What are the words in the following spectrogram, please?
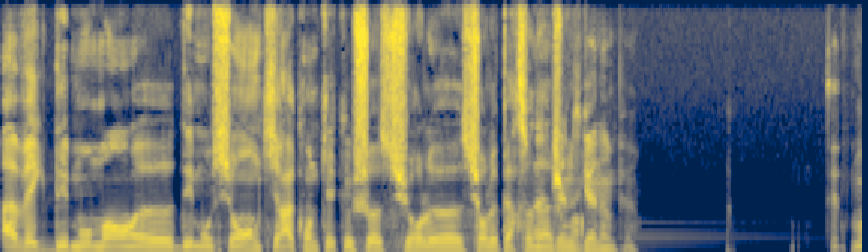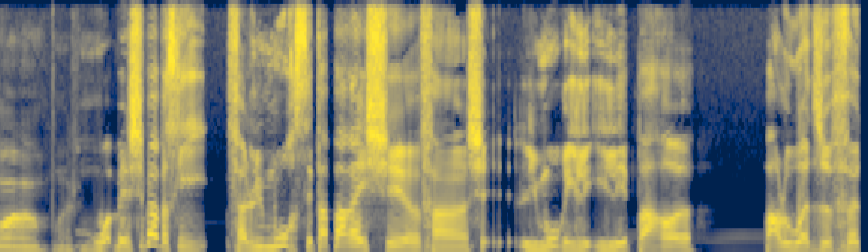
avec des moments euh, d'émotion qui racontent quelque chose sur le sur le personnage. James. Gunn un peu. Peut-être moins. ouais, je- Moi, mais je sais pas parce que enfin l'humour c'est pas pareil chez euh, enfin chez- l'humour il il est par euh, par le what the fuck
